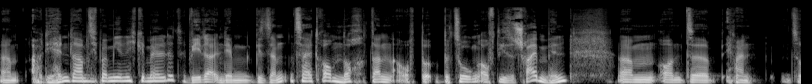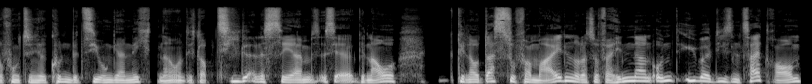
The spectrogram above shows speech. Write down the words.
Ähm, aber die Händler haben sich bei mir nicht gemeldet, weder in dem gesamten Zeitraum noch dann auch bezogen auf dieses Schreiben hin. Ähm, und äh, ich meine, so funktioniert Kundenbeziehung ja nicht. Ne? Und ich glaube, Ziel eines CRMs ist ja genau, genau das zu vermeiden oder zu verhindern und über diesen Zeitraum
